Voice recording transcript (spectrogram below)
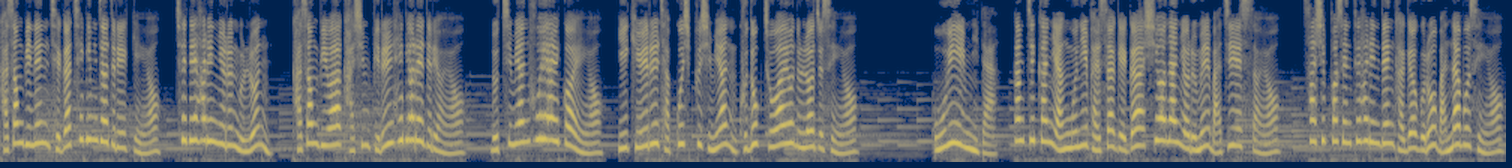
가성비는 제가 책임져 드릴게요. 최대 할인율은 물론 가성비와 가심비를 해결해 드려요. 놓치면 후회할 거예요. 이 기회를 잡고 싶으시면 구독, 좋아요 눌러주세요. 5위입니다. 깜찍한 양무늬 발사계가 시원한 여름을 맞이했어요. 40% 할인된 가격으로 만나보세요.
